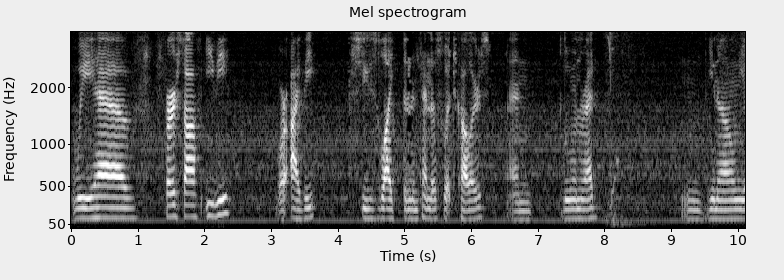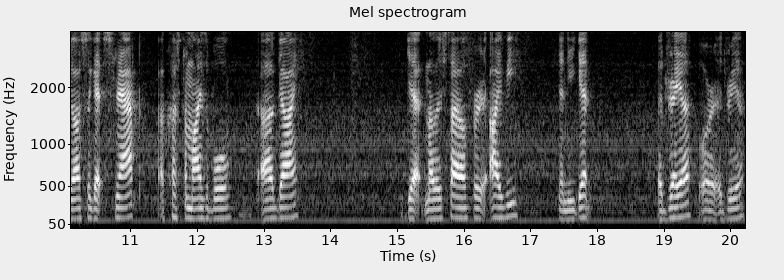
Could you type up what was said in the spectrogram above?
we have first off Eevee, or Ivy. She's like the Nintendo Switch colors, and blue and red. And, you know, you also get Snap, a customizable uh, guy. Get another style for Ivy. Then you get Adrea, or Adria.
